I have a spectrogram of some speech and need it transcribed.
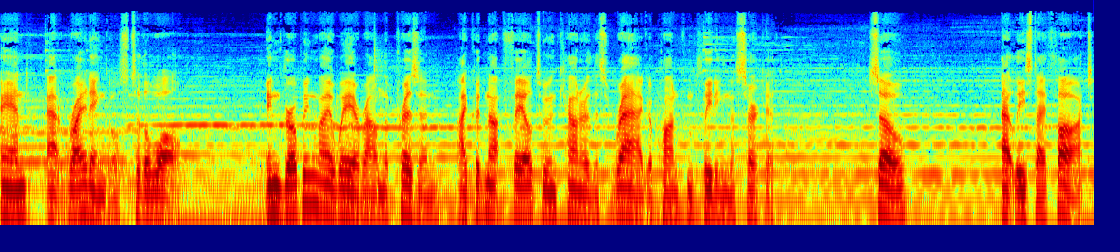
and at right angles to the wall. In groping my way around the prison, I could not fail to encounter this rag upon completing the circuit. So, at least I thought,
